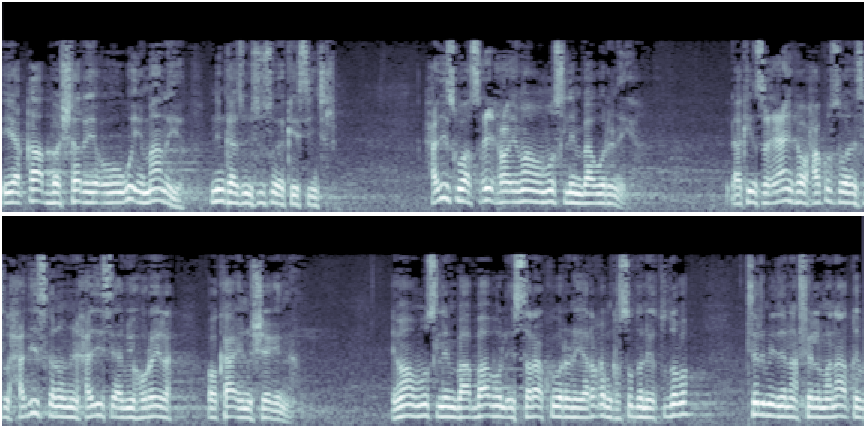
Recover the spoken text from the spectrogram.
iyo qaab bashariya uu ugu imaanayo ninkaasuu isu soo ekaysiin jiray. Xadiisku waa saxiix oo imaamu muslim baa warinaya laakiin saxiixaynka waxaa ku sugan isla xadiiskan oo min xadiisi abi hurayra oo kaa aynu sheegayna imaamu muslim baa baabul israa ku warinaya raqamka tirmidina fi lmanaaqib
